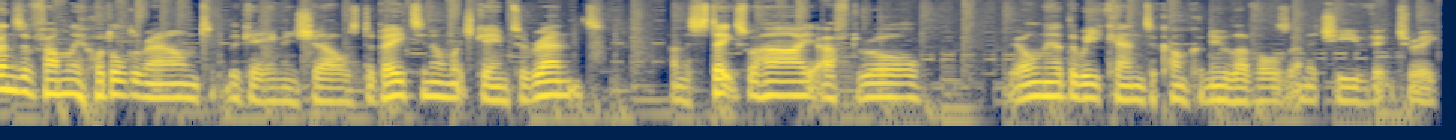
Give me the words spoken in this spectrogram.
Friends and family huddled around the gaming shelves, debating on which game to rent, and the stakes were high after all. We only had the weekend to conquer new levels and achieve victory,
